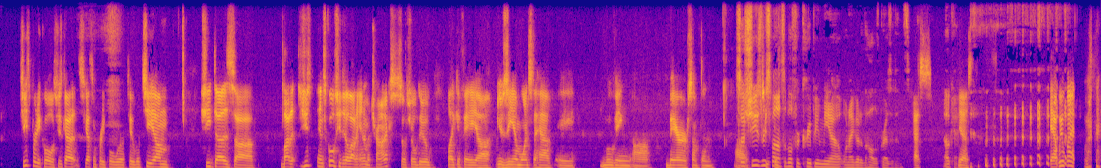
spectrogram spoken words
she's pretty cool. She's got she's got some pretty cool work too. But she um she does uh, a lot of she's in school. She did a lot of animatronics. So she'll do like if a uh, museum wants to have a moving uh, bear or something so uh, she's responsible for creeping me out when I go to the Hall of Presidents. Yes. Okay. Yes. yeah, we went.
